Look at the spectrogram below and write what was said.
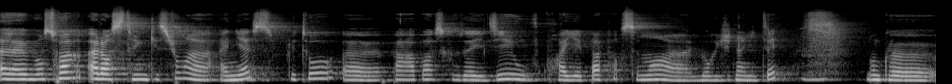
Euh, bonsoir. Alors, c'était une question à Agnès, plutôt euh, par rapport à ce que vous avez dit, où vous ne croyez pas forcément à l'originalité. Mhm. Donc, euh,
